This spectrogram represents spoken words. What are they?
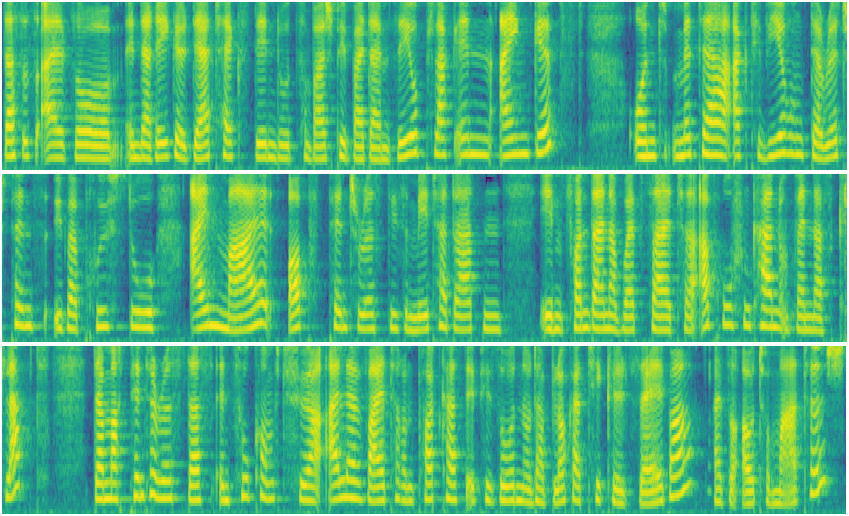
Das ist also in der Regel der Text, den du zum Beispiel bei deinem SEO-Plugin eingibst. Und mit der Aktivierung der Rich Pins überprüfst du einmal, ob Pinterest diese Metadaten eben von deiner Webseite abrufen kann. Und wenn das klappt, dann macht Pinterest das in Zukunft für alle weiteren Podcast-Episoden oder Blogartikel selber, also automatisch.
